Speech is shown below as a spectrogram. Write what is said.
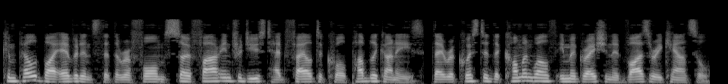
Compelled by evidence that the reforms so far introduced had failed to quell public unease, they requested the Commonwealth Immigration Advisory Council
